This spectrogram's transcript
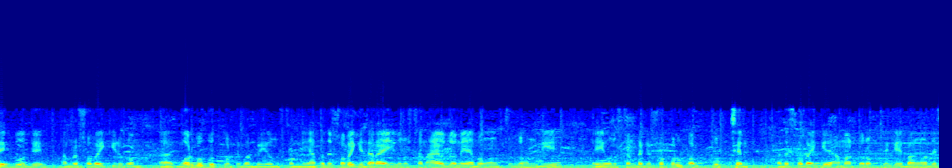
দেখব যে আমরা সবাই কীরকম গর্ববোধ করতে পারব এই অনুষ্ঠান নিয়ে। আপনাদের সবাইকে, যারা এই অনুষ্ঠান আয়োজনে এবং অংশগ্রহণ দিয়ে এই অনুষ্ঠানটাকে সফল করছেন। তাদের সবাইকে আমার তরফ থেকে বাংলাদেশ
